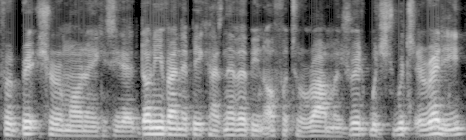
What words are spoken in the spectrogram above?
is Fabrizio Romano. You can see that Donny van de Beek has never been offered to Real Madrid, which which already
